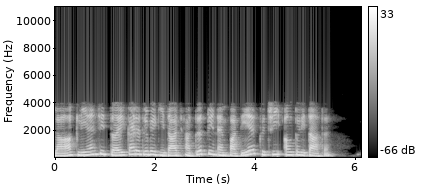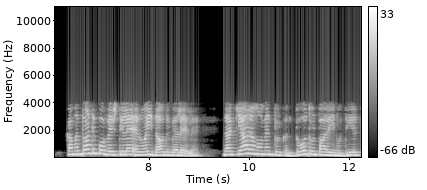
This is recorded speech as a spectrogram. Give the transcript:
la clienții tăi care trebuie ghidați atât prin empatie cât și autoritate. Cam în toate poveștile, eroii dau de velele, dar chiar în momentul când totul pare inutil,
